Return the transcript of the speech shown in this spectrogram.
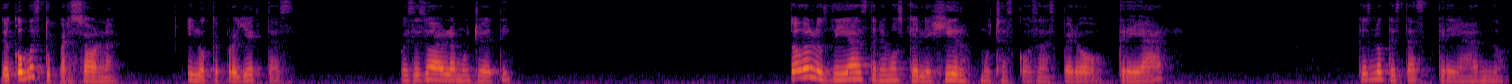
de cómo es tu persona y lo que proyectas, pues eso habla mucho de ti. Todos los días tenemos que elegir muchas cosas, pero crear, ¿qué es lo que estás creando?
